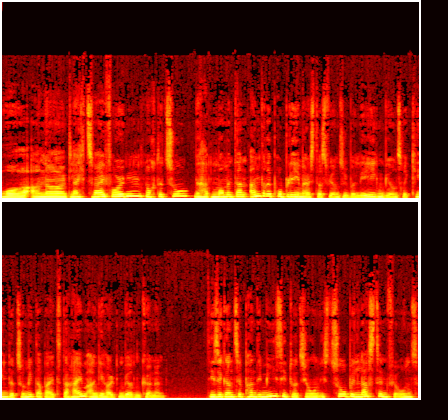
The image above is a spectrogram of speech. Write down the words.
Boah, Anna, gleich zwei Folgen noch dazu. Wir haben momentan andere Probleme, als dass wir uns überlegen, wie unsere Kinder zur Mitarbeit daheim angehalten werden können. Diese ganze Pandemiesituation ist so belastend für uns,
